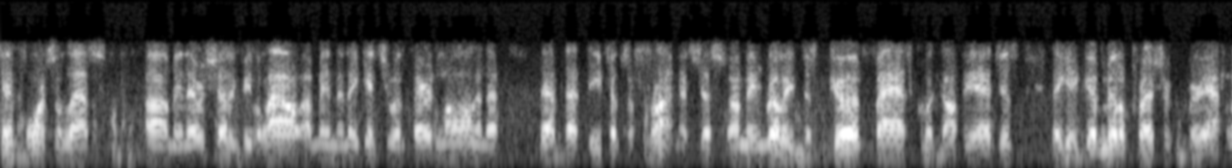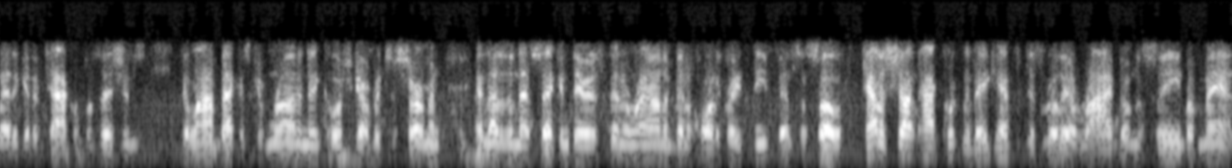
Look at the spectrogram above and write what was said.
10 points or less. Uh, I mean, they were shutting people out. I mean, then they get you in third and long, and that that that defensive front, it's just, I mean, really just good, fast, quick off the edges. They get good middle pressure, very athletic at the tackle positions. The linebackers can run, and then of course you got Richard Sherman, and others in that secondary that's been around and been a part of great defense. So, kind of shocked how quickly they have just really arrived on the scene. But man,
